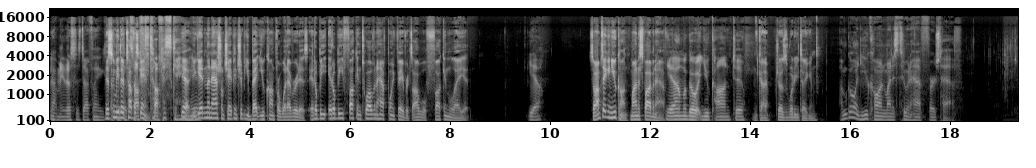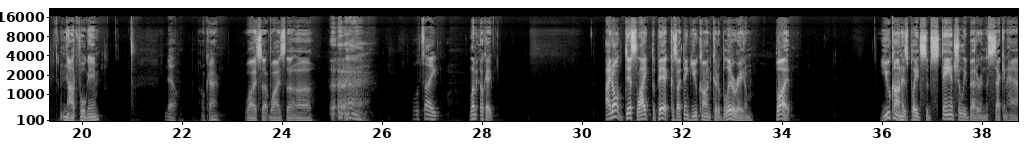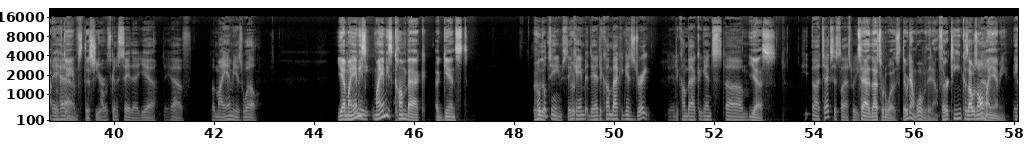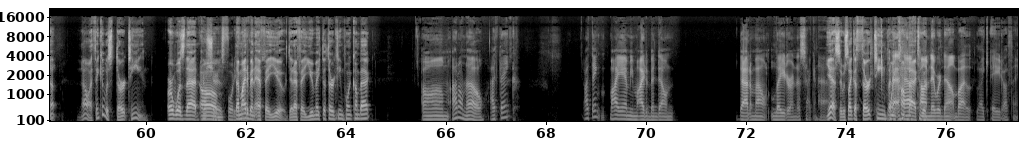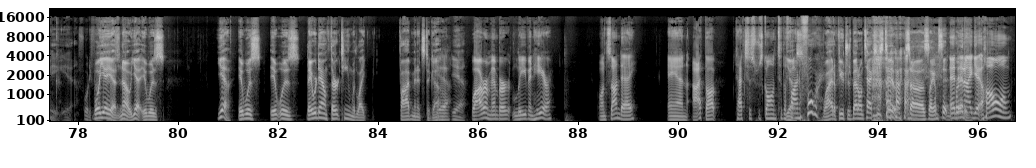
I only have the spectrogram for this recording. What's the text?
I mean, this is definitely This is gonna be their toughest game. Toughest game. Yeah, you get in the national championship, you bet UConn for whatever it is. It'll be it'll be fucking 12 and a half point favorites. I will fucking lay it. Yeah. So I'm taking UConn minus five and a half. Yeah, I'm gonna go with UConn too. Okay, Joseph, what are you taking? I'm going UConn minus two and a half first half. Not full game. No. Okay. Why is that? Why is the? uh Well, it's like Let me. Okay. I don't dislike the pick because I think UConn could obliterate them, but UConn has played substantially better in the second half They of have. games this year. I was going to say that. Yeah, they have, but Miami as well. yeah, Miami's Miami- Miami's comeback against A Who couple the- teams they came. They had to come back against Drake. They had to come back against um, yes, uh, Texas last week. Ta- that's what it was. They were down. What were they down? Thirteen? Because I was on No, Miami. No, no, I think it was thirteen. Or was that? I'm sure Um, was that might have been. FAU. Did FAU make the thirteen point comeback? Um, I don't know. I think, I think Miami might have been down that amount later in the second half. Yes, it was like a thirteen but point at comeback. halftime with- they were down by like eight. I think. Eight, yeah, forty. Well, yeah, yeah, no, yeah, it was, yeah, it was, it was. They were down thirteen with like five minutes to go. Yeah. yeah. Well, I remember leaving here on Sunday, and I thought Texas was going to the Yes. Final Four. Well, I had a futures bet on Texas too, so I was like, I'm sitting. And pretty. then I get home,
